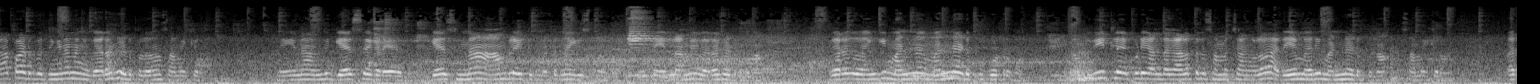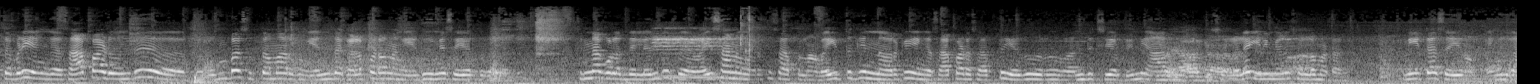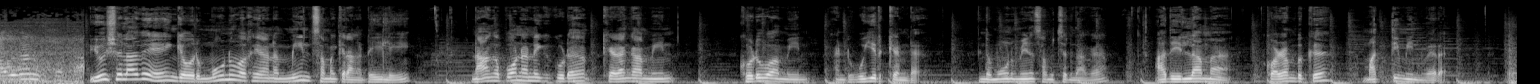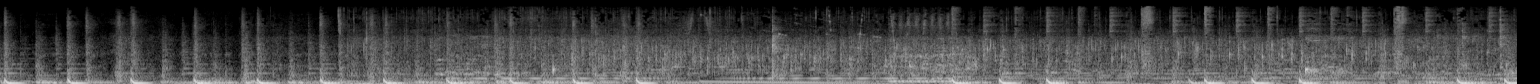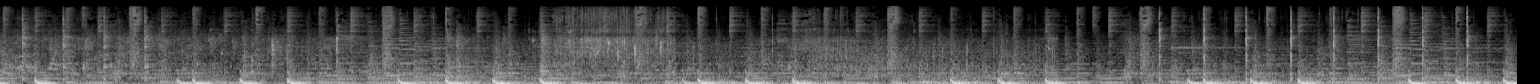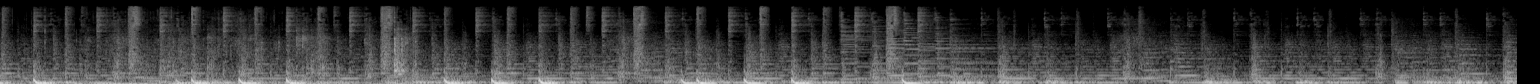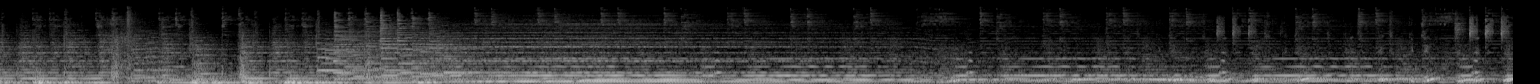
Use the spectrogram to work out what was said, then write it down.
சாப்பாடு பார்த்தீங்கன்னா நாங்கள் விறகு அடுப்பில் தான் சமைக்கிறோம். மெயினாக வந்து கேஸே கிடையாது. கேஸ்னால் ஆம்லேட்டுக்கு மட்டும்தான் யூஸ் பண்ணுறோம் இப்போ எல்லாமே விறகு அடுப்பு தான். விறகு வாங்கி மண் மண் அடுப்பு போட்டிருக்கோம். நம்ம வீட்டில் எப்படி அந்த காலத்தில் சமைச்சாங்களோ அதே மாதிரி மண் அடுப்பு தான் சமைக்கிறோம். மற்றபடி எங்கள் சாப்பாடு வந்து ரொம்ப சுத்தமாக இருக்கும். எந்த கலப்படம் நாங்கள் எதுவுமே செய்கிறது கிடையாது. சின்ன குழந்தையிலேருந்து இப்போ வயசானவங்க வரைக்கும் சாப்பிட்லாம். வயிற்றுக்கு இன்ன வரைக்கும் எங்கள் சாப்பாடை சாப்பிட்டு எது வந்துச்சு அப்படின்னு யாரும் சொல்லலை. இனிமேலும் சொல்ல மாட்டாங்க. நீட்டாக செய்கிறோம் எங்களுக்கு அதுதான் முக்கியம். யூஸ்வலாகவே இங்கே ஒரு மூணு வகையான மீன் சமைக்கிறாங்க டெய்லி நாங்கள் போன அன்னைக்கு கூட கிழங்கா மீன் கொடுவா மீன் அண்ட் உயிர்கெண்டை இந்த மூணு மீனும் சமைச்சிருந்தாங்க. அது இல்லாமல் குழம்புக்கு மத்தி மீன் வேறு.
